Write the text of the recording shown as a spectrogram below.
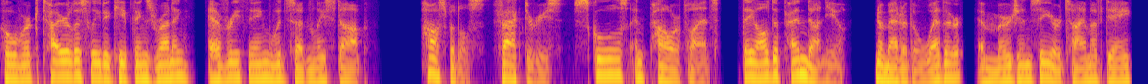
who work tirelessly to keep things running, everything would suddenly stop. Hospitals, factories, schools, and power plants, they all depend on you. No matter the weather, emergency, or time of day,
